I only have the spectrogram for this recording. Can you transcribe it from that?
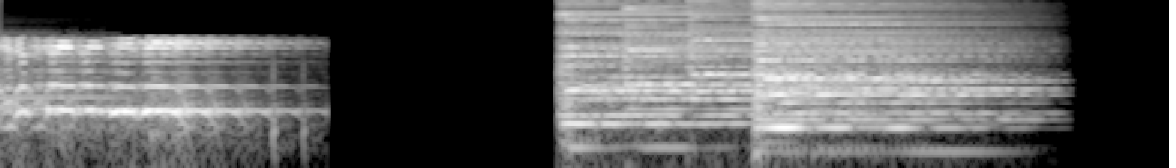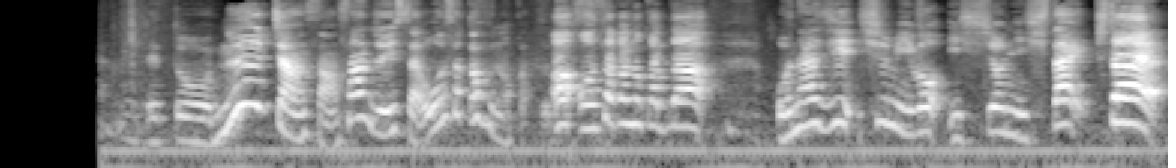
えっと、ぬーちゃんさん31歳大阪府の方です。あ大阪の方。同じ趣味を一緒にしたい。したい。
